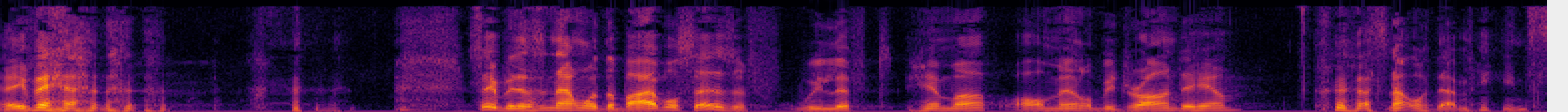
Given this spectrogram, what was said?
Amen. Say, but isn't that what the Bible says? If we lift him up, all men will be drawn to him. That's not what that means.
